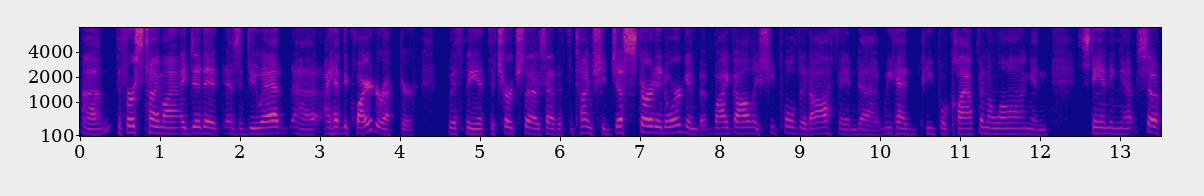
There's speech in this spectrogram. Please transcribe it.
um, the first time I did it as a duet, uh, I had the choir director with me at the church that I was at at the time. She just started organ, but by golly, she pulled it off, and uh, we had people clapping along and standing up. So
